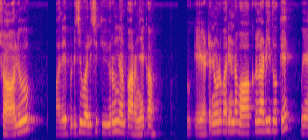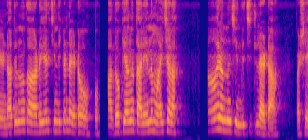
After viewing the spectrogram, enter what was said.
ഷാലു വലയെ പിടിച്ച് വലിച്ച് കീറും ഞാൻ പറഞ്ഞേക്കാം. ഏട്ടനോട് പറയേണ്ട വാക്കുകളാടി ഇതൊക്കെ. വേണ്ടാത്തൊന്നും കാട് കയറി ചിന്തിക്കണ്ട കേട്ടോ. അതൊക്കെ അങ്ങ് തലേന്ന് മായ്ച്ചളാ. ഞാനൊന്നും ചിന്തിച്ചിട്ടില്ല ഏട്ടാ. പക്ഷേ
